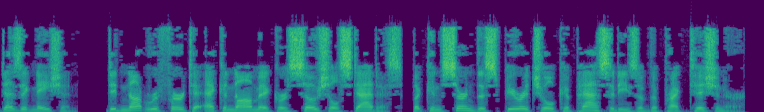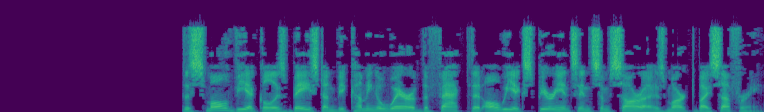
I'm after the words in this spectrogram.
designation did not refer to economic or social status, but concerned the spiritual capacities of the practitioner. The small vehicle is based on becoming aware of the fact that all we experience in samsara is marked by suffering.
